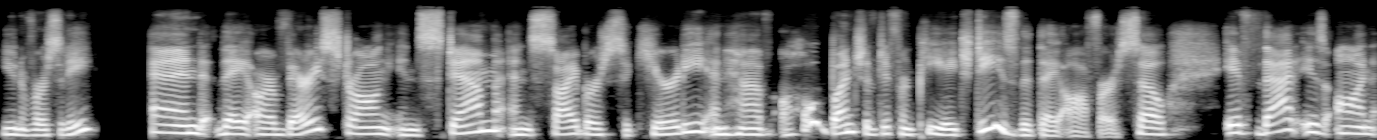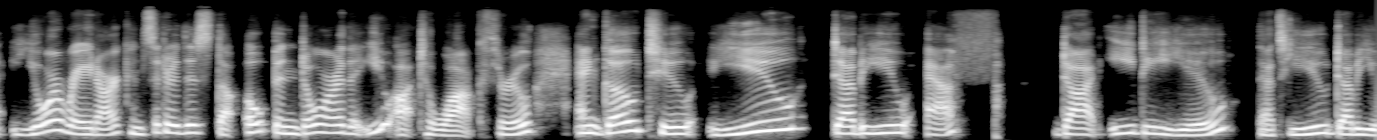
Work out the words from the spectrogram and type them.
University. And they are very strong in STEM and cybersecurity and have a whole bunch of different PhDs that they offer. So, if that is on your radar, consider this the open door that you ought to walk through and go to uwf.edu. That's uwf.edu.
